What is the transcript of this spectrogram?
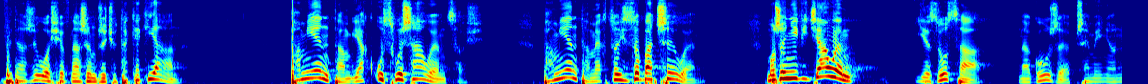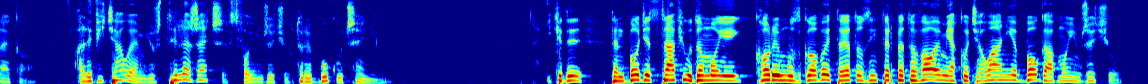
wydarzyło się w naszym życiu, tak jak Jan. Pamiętam, jak usłyszałem coś. Pamiętam, jak coś zobaczyłem. Może nie widziałem Jezusa na górze przemienionego, ale widziałem już tyle rzeczy w swoim życiu, które Bóg uczynił. I kiedy ten bodziec trafił do mojej kory mózgowej, to ja to zinterpretowałem jako działanie Boga w moim życiu.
